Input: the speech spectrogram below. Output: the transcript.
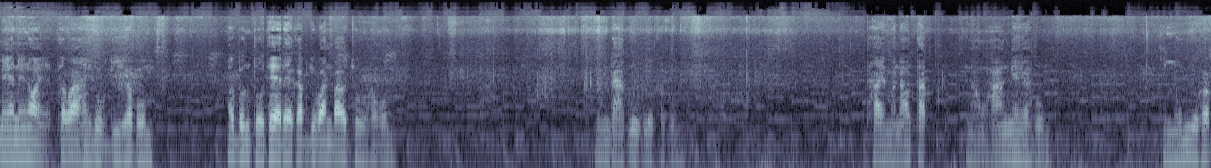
แม่น้อยๆแต่ว่าให้ลูกดีครับผมมาเบิ่งตัวแท้ได้ครับอยู่บ้านบ้าวโจครับผมเรื่องดากลูกเลยครับผมทายมะนาวตัดเงาหางไงครับผม กินนมอยู่ครับ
